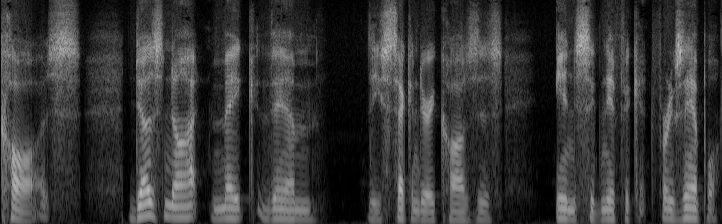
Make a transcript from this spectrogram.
cause does not make them these secondary causes insignificant. For example,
